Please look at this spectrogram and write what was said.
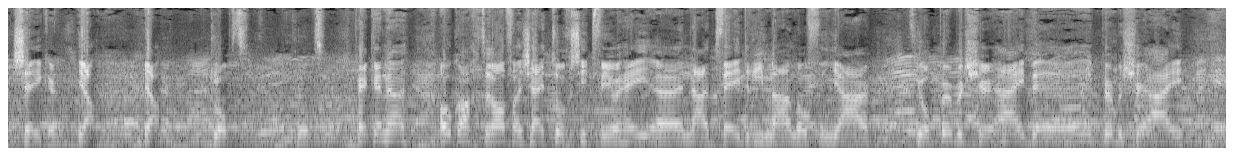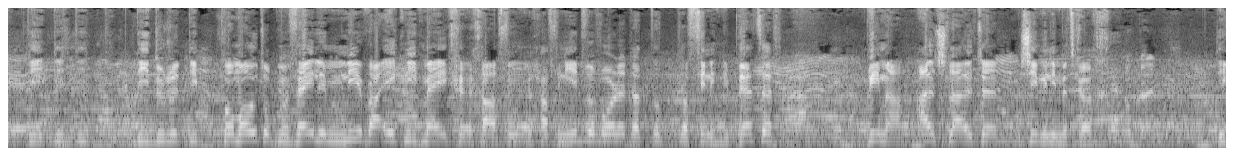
zeker. Ja, ja klopt. klopt. Kijk, en eh, ook achteraf, als jij toch ziet van, joh, hey, eh, na twee, drie maanden of een jaar, joh, Publisher I, Publisher I die, die, die, die, doet het, die promoot op een vele manier waar ik niet mee ge- geaffi- geaffineerd wil worden, dat, dat, dat vind ik niet prettig. Prima, uitsluiten, zien we niet meer terug. Die,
